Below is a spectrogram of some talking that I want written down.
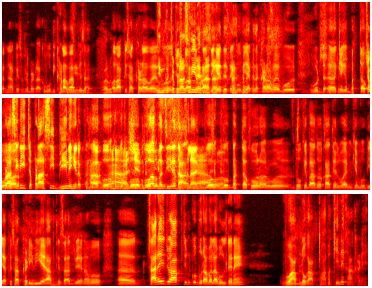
पंजाब के सबसे बड़ा को वो भी खड़ा हुआ है आपके साथ? और और आपके साथ खड़ा हुआ है जिनको वो चपरासी आप नहीं रखना था। कहते थे वो भी आपके साथ खड़ा हुआ है वो वो क्या भत्ता चपड़ासी नहीं चपड़ासी भी नहीं रखूँगा हाँ, वो हाँ, वो वो अब वज़ीर दाखिला है वो वो भत्ताखोर और वो धोखेबाज और कातिल वो एम के वो भी आपके साथ खड़ी हुई है आपके साथ जो है ना वो सारे जो आप जिनको बुरा भला बोलते रहे वो आप लोग आप तो आप अकेले कहाँ खड़े हैं?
